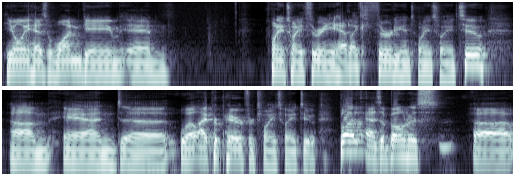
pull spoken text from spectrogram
he only has one game in 2023 and he had like 30 in 2022 um, and uh, well i prepared for 2022 but as a bonus uh,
